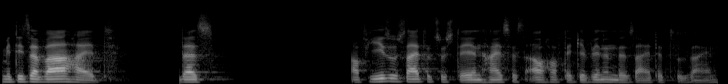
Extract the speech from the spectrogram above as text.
mit dieser Wahrheit, dass auf Jesus Seite zu stehen, heißt es auch auf der gewinnenden Seite zu sein.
